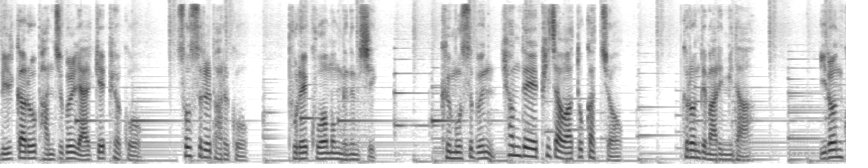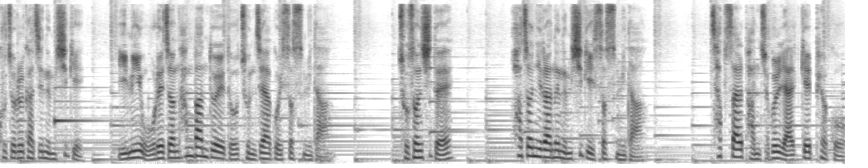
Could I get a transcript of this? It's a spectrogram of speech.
밀가루 반죽을 얇게 펴고 소스를 바르고 불에 구워 먹는 음식. 그 모습은 현대의 피자와 똑같죠. 그런데 말입니다. 이런 구조를 가진 음식이 이미 오래전 한반도에도 존재하고 있었습니다. 조선시대 화전이라는 음식이 있었습니다. 찹쌀 반죽을 얇게 펴고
